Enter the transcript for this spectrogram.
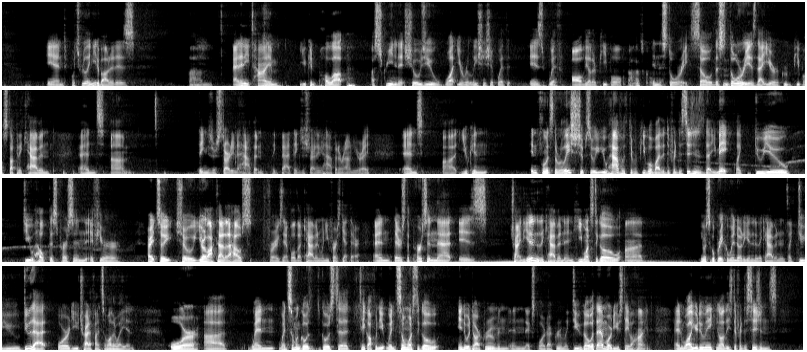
And what's really neat about it is, um, at any time, you can pull up a screen and it shows you what your relationship with is with all the other people Oh, that's cool. in the story. So the story is that you're a group of people stuck in a cabin, and um, things are starting to happen. Like bad things are starting to happen around you, right? And uh, you can influence the relationships you have with different people by the different decisions that you make. Like, do you do you help this person if you're all right? So so you're locked out of the house, for example, the cabin when you first get there, and there's the person that is trying to get into the cabin, and he wants to go. Uh, he wants to go break a window to get into the cabin, and it's like, do you do that, or do you try to find some other way in? Or uh, when when someone goes goes to take off when you when someone wants to go into a dark room and, and explore a dark room, like do you go with them or do you stay behind? And while you're doing making all these different decisions,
